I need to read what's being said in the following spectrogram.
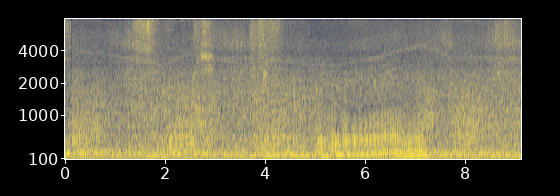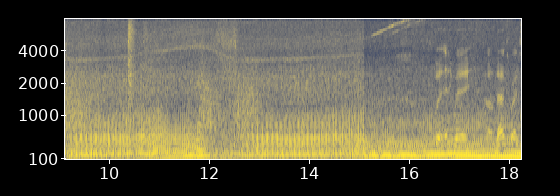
Which But anyway, um, that's where I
